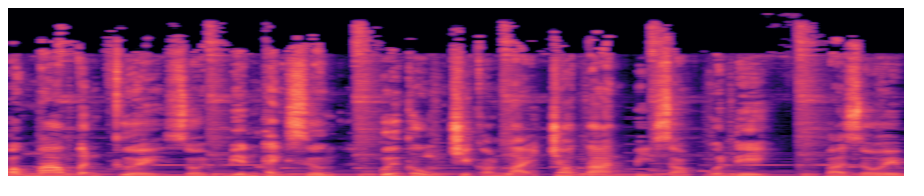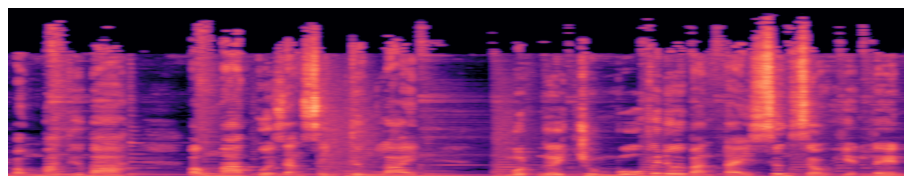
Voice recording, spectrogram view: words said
bóng ma vẫn cười rồi biến thành xương, cuối cùng chỉ còn lại cho tàn bị gió cuốn đi. Và rồi bóng ma thứ ba, bóng ma của Giáng sinh tương lai. Một người trùm mũ với đôi bàn tay xương sầu hiện lên,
